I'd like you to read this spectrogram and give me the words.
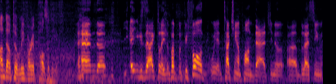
undoubtedly very positive and uh, exactly. But, but before we're touching upon that, you know, uh, blessing.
